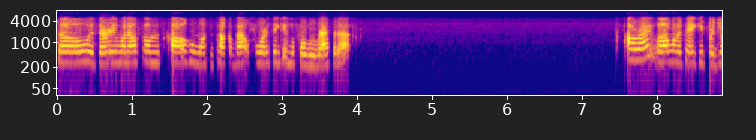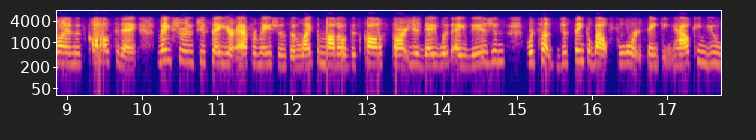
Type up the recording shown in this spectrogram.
So, is there anyone else on this call who wants to talk about forward thinking before we wrap it up? All right. Well, I want to thank you for joining this call today. Make sure that you say your affirmations and, like the motto of this call, start your day with a vision. We're t- just think about forward thinking. How can you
